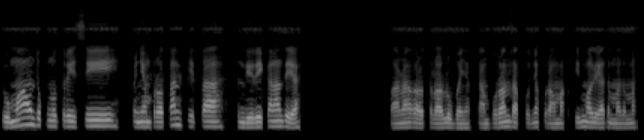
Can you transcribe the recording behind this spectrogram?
Cuma untuk nutrisi penyemprotan kita sendirikan nanti ya. Karena kalau terlalu banyak campuran takutnya kurang maksimal ya teman-teman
